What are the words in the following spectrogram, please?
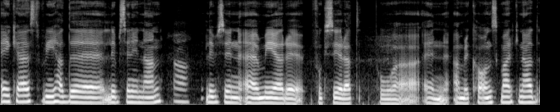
Acast, vi hade Libsyn innan. Ja, Libsyn är mer eh, fokuserat på eh, en amerikansk marknad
